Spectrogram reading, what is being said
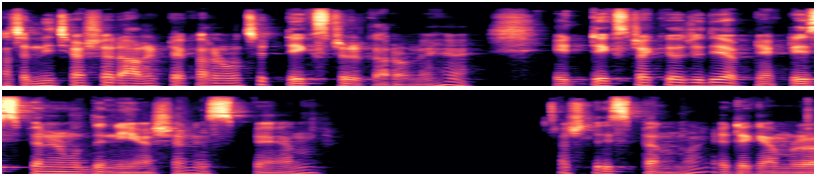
আচ্ছা নিচে আসার আরেকটা কারণ হচ্ছে টেক্সটের কারণে হ্যাঁ? এই টেক্সটটাকেও যদি আপনি একটা স্প্যানের মধ্যে নিয়ে আসেন, স্প্যান, আসলে স্প্যান না, এটাকে আমরা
